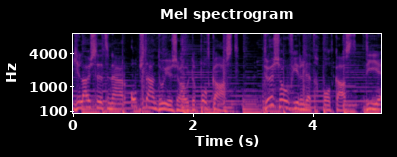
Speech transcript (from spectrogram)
Je luistert naar Opstaan Doe Je Zo, de podcast. De Zo34-podcast die je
